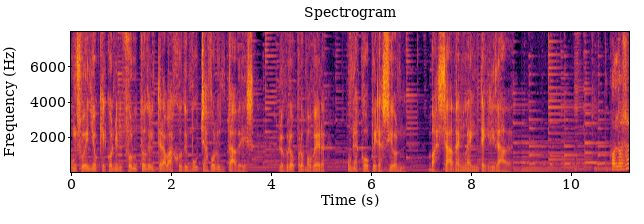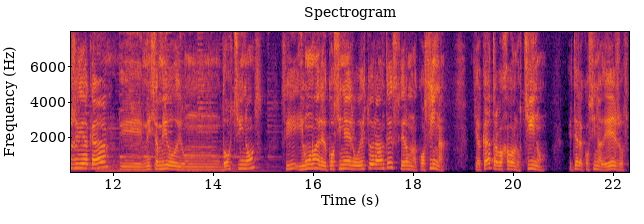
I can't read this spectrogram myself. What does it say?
Un sueño que con el fruto del trabajo de muchas voluntades logró promover una cooperación basada en la integridad. Cuando yo llegué acá, eh, me hice amigo de dos chinos, ¿sí? y uno era el cocinero. Esto era antes, era una cocina, y acá trabajaban los chinos. Esta era la cocina de ellos.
